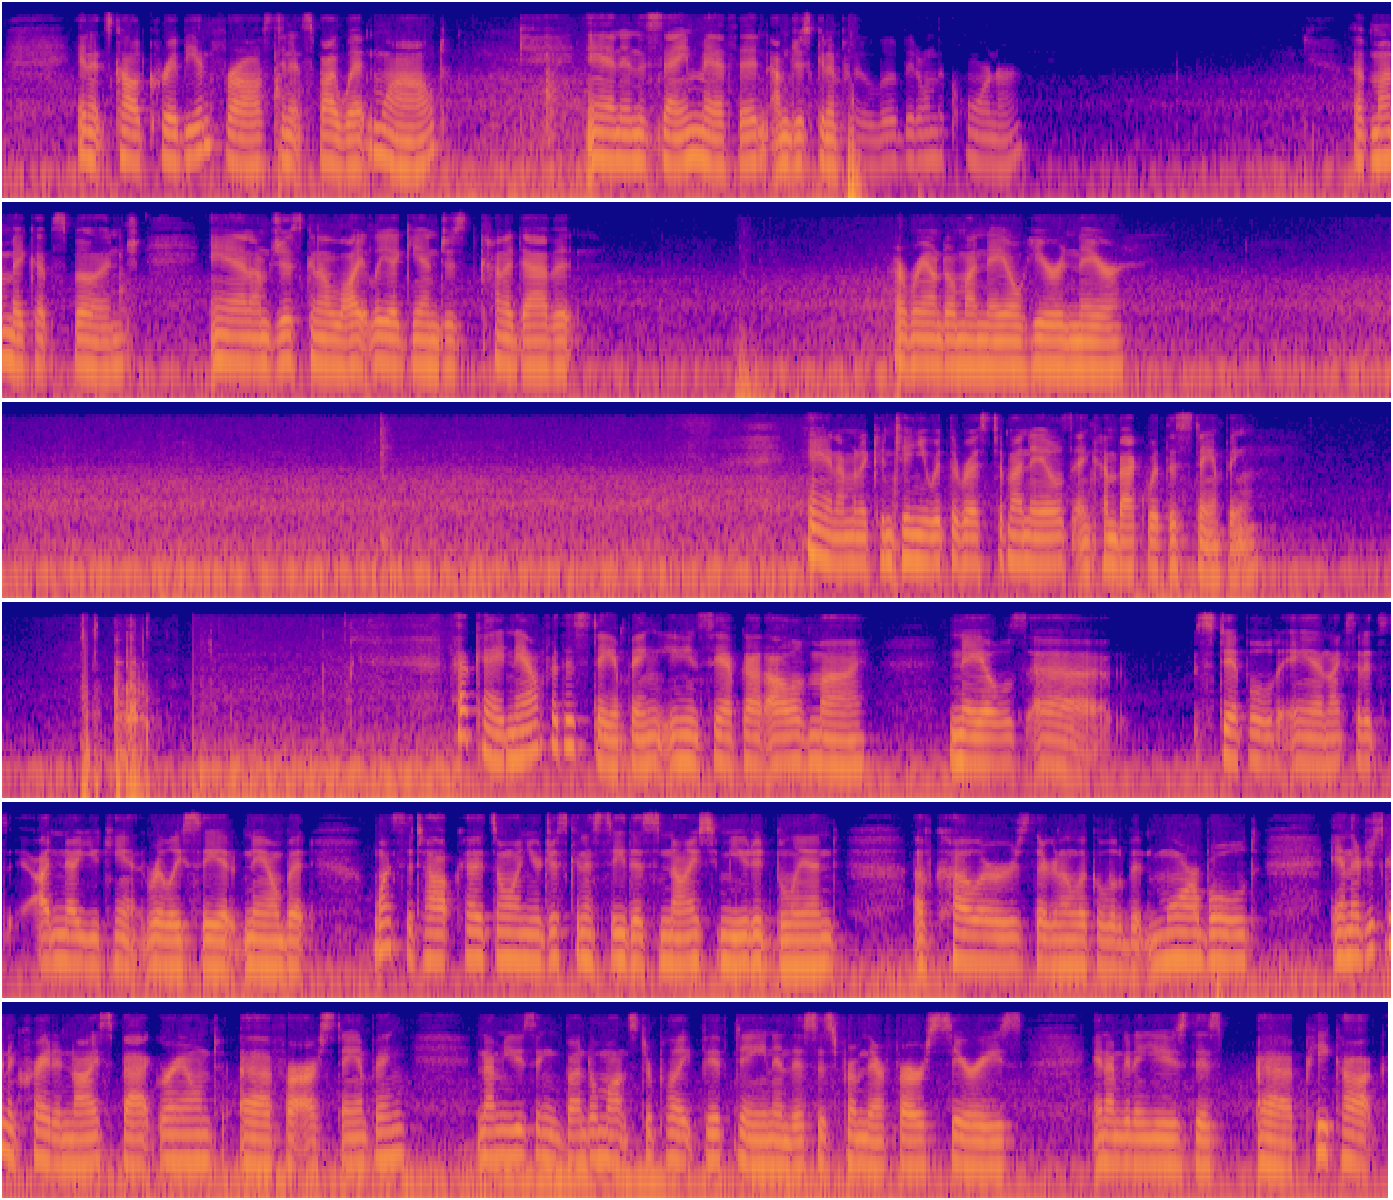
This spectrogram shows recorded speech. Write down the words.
and it's called Caribbean Frost and it's by Wet n Wild. And in the same method, I'm just going to put a little bit on the corner of my makeup sponge and I'm just going to lightly again just kind of dab it around on my nail here and there. And I'm going to continue with the rest of my nails and come back with the stamping. Okay, now for the stamping. You can see I've got all of my nails uh, stippled and like I said, it's I know you can't really see it now, but once the top coat's on, you're just going to see this nice muted blend of colors. They're going to look a little bit marbled, and they're just going to create a nice background uh, for our stamping. And I'm using Bundle Monster Plate 15, and this is from their first series. And I'm going to use this uh, Peacock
